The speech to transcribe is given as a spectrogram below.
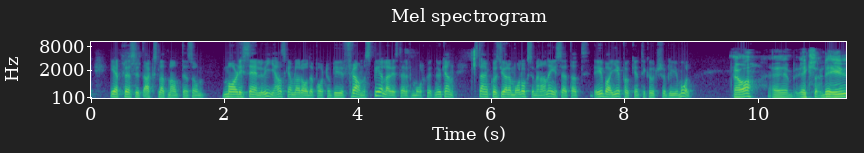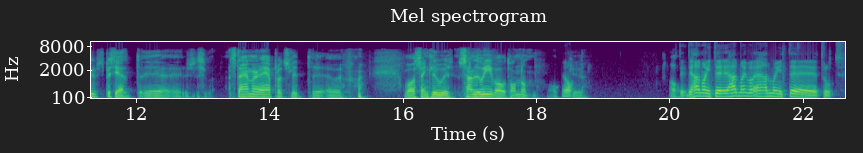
helt plötsligt axlat manteln som Marty Saint-Louis, hans gamla radarpartner, och blivit framspelare istället för målskytt. Nu kan Stamkos göra mål också men han har insett att det är ju bara att ge pucken till så blir det mål. Ja, eh. Det är ju speciellt. Eh, Stammer är plötsligt eh, vad St. Louis, St. Louis var åt honom. Och, Ja. eh, Det, det hade man ju inte, hade man, hade man ju inte trott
